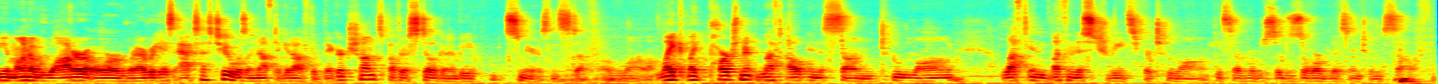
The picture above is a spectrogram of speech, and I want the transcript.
the amount of water or whatever he has access to was enough to get off the bigger chunks, but there's still going to be smears and stuff like like parchment left out in the sun too long, left in left in the streets for too long. He sort of just absorbed this into himself.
